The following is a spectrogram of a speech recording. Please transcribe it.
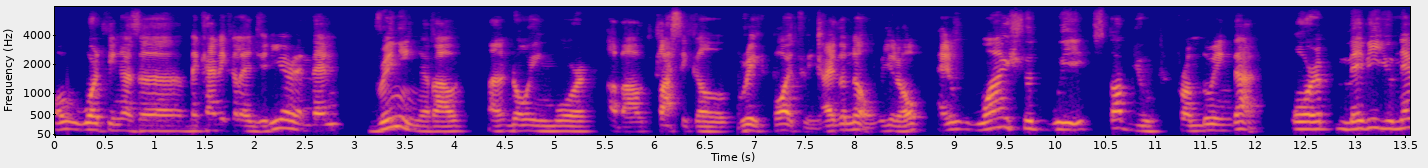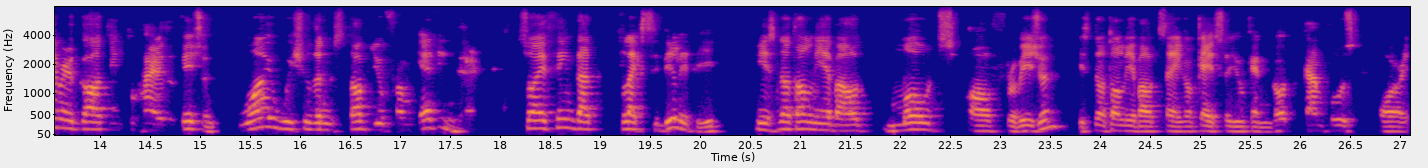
working as a mechanical engineer and then dreaming about uh, knowing more about classical Greek poetry. I don't know, you know, and why should we stop you from doing that? Or maybe you never got into higher education. Why we shouldn't stop you from getting there? So I think that flexibility is not only about modes of provision. It's not only about saying, okay, so you can go to campus or,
